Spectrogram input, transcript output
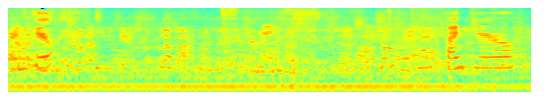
Thank you. Thank you. Ooh.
